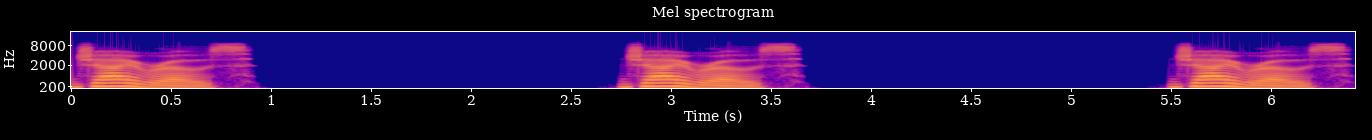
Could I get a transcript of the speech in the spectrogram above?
gyros. Gyros. Gyros.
